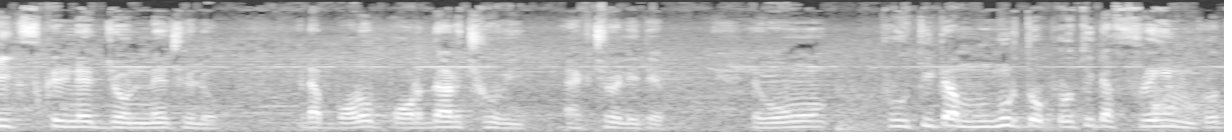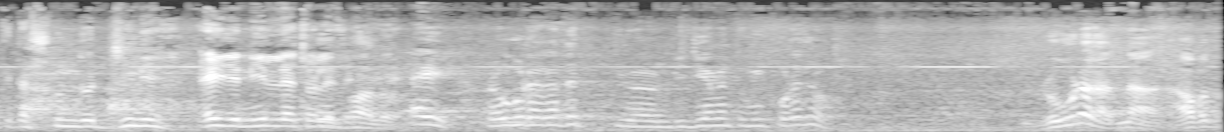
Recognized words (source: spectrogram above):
বিগ স্ক্রিনের জন্যে ছিল। এটা বড় পর্দার ছবি অ্যাকচুয়ালিতে এবং প্রতিটা মুহূর্ত প্রতিটা ফ্রেম প্রতিটা সুন্দর জিনিস এই যে নীলদা চলে ভালো। এই রঘু ডাকাতের বিজিএমে তুমি করেছ? না আপাতত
